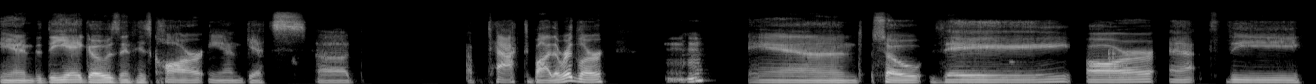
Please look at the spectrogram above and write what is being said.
and the DA goes in his car and gets uh attacked by the Riddler. hmm And so they are at the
